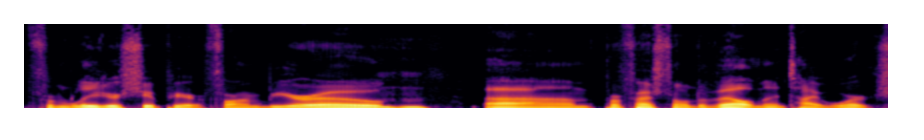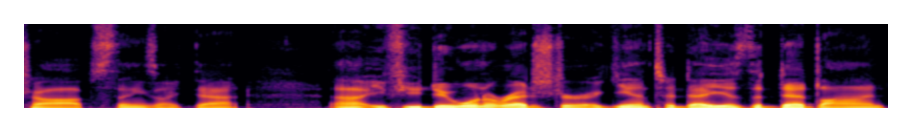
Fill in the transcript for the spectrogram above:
from leadership here at Farm Bureau, Mm-hmm. um, professional development type workshops, things like that. Uh, if you do want to register, again, today is the deadline,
